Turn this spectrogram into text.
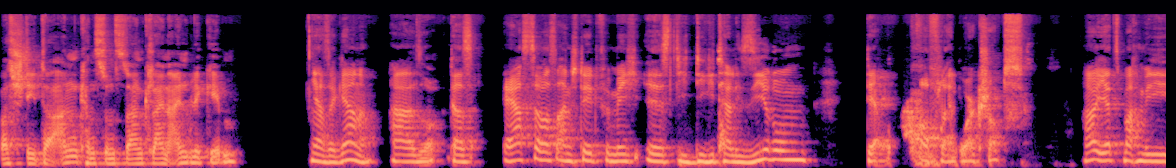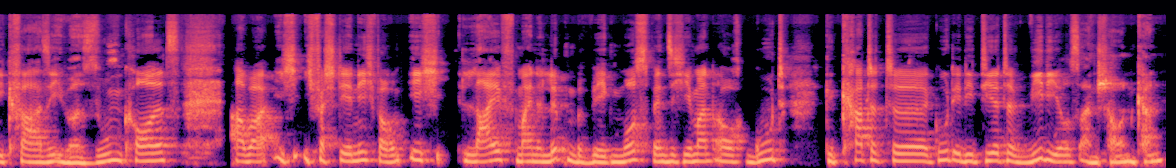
was steht da an? Kannst du uns da einen kleinen Einblick geben? Ja, sehr gerne. Also das Erste, was ansteht für mich, ist die Digitalisierung der Offline-Workshops. Jetzt machen wir die quasi über Zoom-Calls, aber ich, ich verstehe nicht, warum ich live meine Lippen bewegen muss, wenn sich jemand auch gut gecuttete, gut editierte Videos anschauen kann.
